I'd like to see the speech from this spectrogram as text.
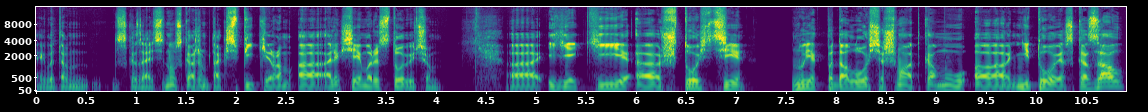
як бы там сказаць ну скажем так спікерам Алексеем арестовичам які штосьці ну як падалося шмат кому не тое сказаў.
